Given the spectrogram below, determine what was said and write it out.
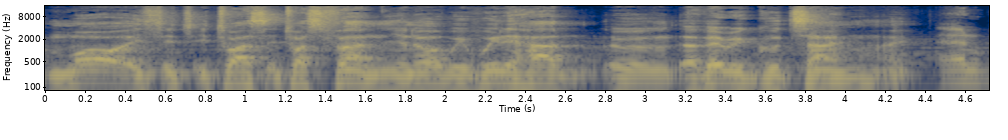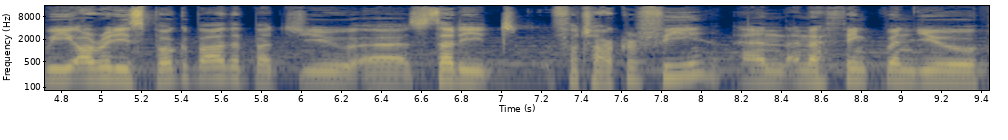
more it, it, it, was it was fun you know we really had a, a very good time and we already spoke about it but you uh, studied photography and and i think when you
